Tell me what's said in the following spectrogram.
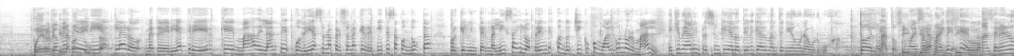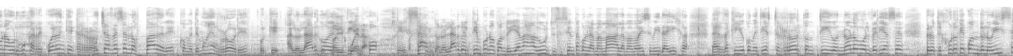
Puede repetir yo me atrevería, claro, me atrevería a creer que más adelante podría ser una persona que repite esa conducta porque lo internalizas y lo aprendes cuando chico como algo normal. Es que me da la impresión que ella lo tiene que haber mantenido en una burbuja. Todo el rato, como decía Michael. Mantener en una burbuja. Recuerden que muchas veces los padres cometemos errores porque a lo largo del tiempo... Exacto, a lo largo del tiempo uno cuando ya es adulto y se sienta con la mamá, la mamá dice, mira hija, la verdad es que yo cometí este error contigo, no lo volvería a hacer, pero te juro que cuando lo hice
